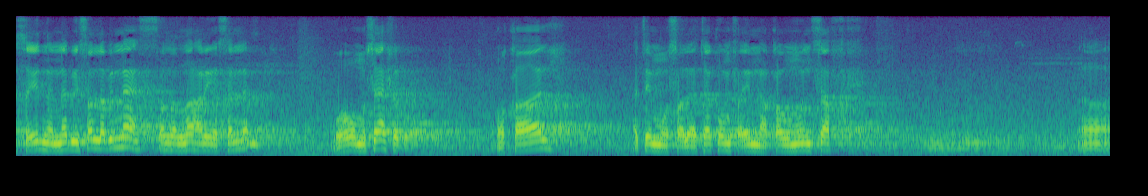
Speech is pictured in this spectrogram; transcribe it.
سيدنا النبي صلى بالناس صلى الله عليه وسلم وهو مسافر وقال أتموا صلاتكم فإن قوم سفر. آه.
